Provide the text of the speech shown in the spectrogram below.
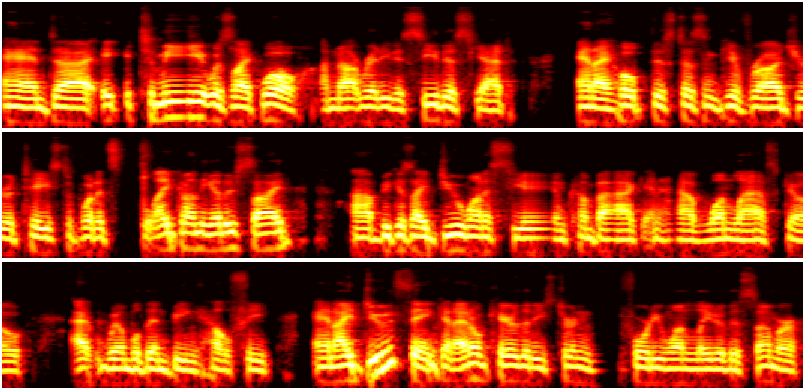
And uh, it, to me, it was like, whoa, I'm not ready to see this yet. And I hope this doesn't give Roger a taste of what it's like on the other side uh, because I do want to see him come back and have one last go at Wimbledon being healthy. And I do think, and I don't care that he's turning 41 later this summer,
